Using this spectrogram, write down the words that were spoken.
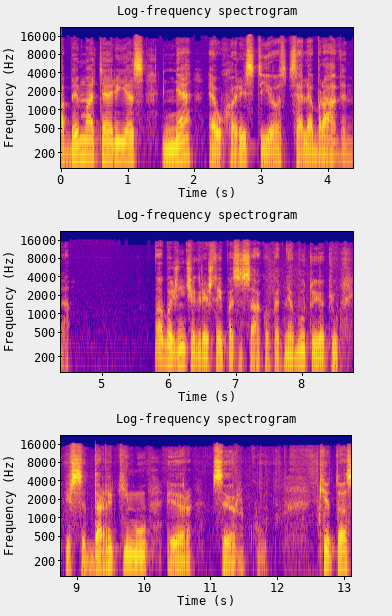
abi materijas ne Eucharistijos celebravime. O bažnyčia griežtai pasisako, kad nebūtų jokių išsidarkimų ir cirkų. Kitas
